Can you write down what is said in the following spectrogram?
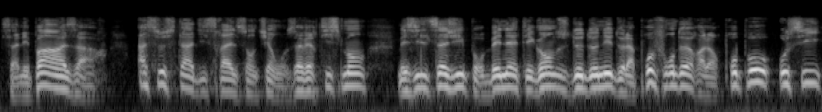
Ça n'est pas un hasard. À ce stade, Israël s'en tient aux avertissements, mais il s'agit pour Bennett et Gantz de donner de la profondeur à leurs propos. Aussi,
